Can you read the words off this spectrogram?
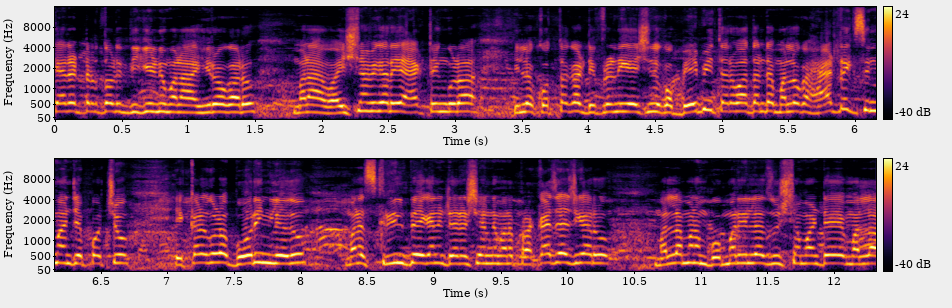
క్యారెక్టర్ తోటి దిగిండు మన హీరో గారు. మన వైష్ణవి గారి యాక్టింగ్ కూడా ఇలా కొత్తగా డిఫరెంట్గా చేసింది. ఒక బేబీ తర్వాత అంటే మళ్ళీ ఒక హ్యాట్రిక్ సినిమా అని చెప్పొచ్చు. ఎక్కడ కూడా బోరింగ్ లేదు. మన స్క్రీన్ ప్లే కానీ డైరెక్షన్ మన ప్రకాష్ రాజ్ గారు మళ్ళీ మనం బొమ్మరీలా చూసినామంటే మళ్ళీ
